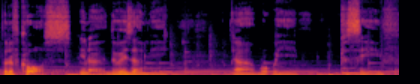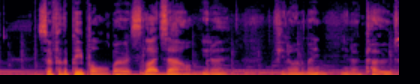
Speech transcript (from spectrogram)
But of course, you know, there is only uh, what we perceive. So for the people where it's lights out, you know, if you know what I mean, you know, code,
